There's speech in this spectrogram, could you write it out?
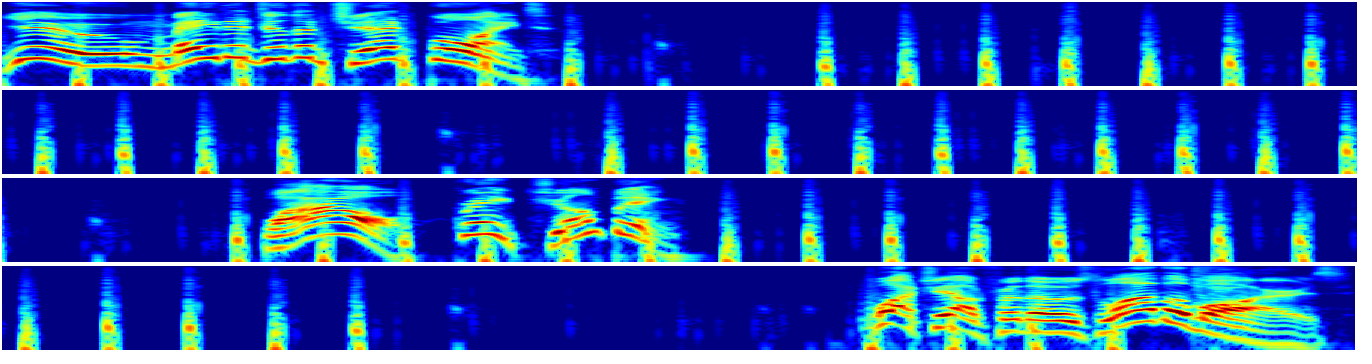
You made it to the checkpoint! Wow, great jumping! Watch out for those lava bars!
